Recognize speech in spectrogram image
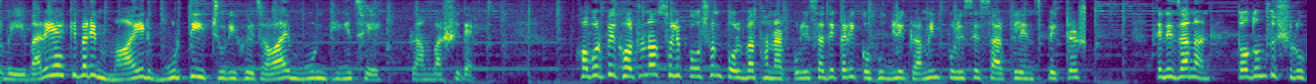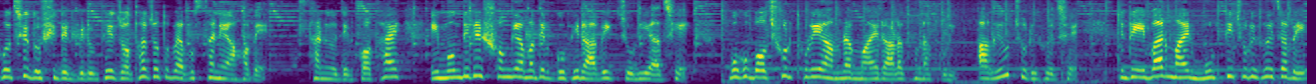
তবে এবারে একেবারে মায়ের মূর্তি চুরি হয়ে যাওয়ায় মন ভেঙেছে গ্রামবাসীদের। খবর পেয়ে ঘটনাস্থলে পৌঁছন পোলবা থানার পুলিশ আধিকারিক ও হুগলি গ্রামীণ পুলিশের সার্কেল ইন্সপেক্টর। তিনি জানান, তদন্ত শুরু হচ্ছে দোষীদের বিরুদ্ধে, যথাযথ ব্যবস্থা নেওয়া হবে। স্থানীয়দের কথায়, এই মন্দিরের সঙ্গে আমাদের গভীর আবেগ জড়িয়ে আছে। বহু বছর ধরে আমরা মায়ের আরাধনা করি, আগেও চুরি হয়েছে। কিন্তু এবার মায়ের মূর্তি চুরি হয়ে যাবে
